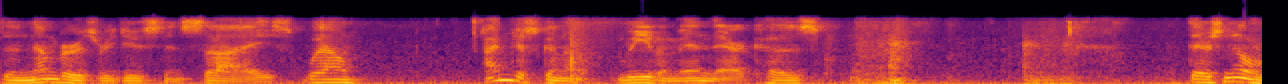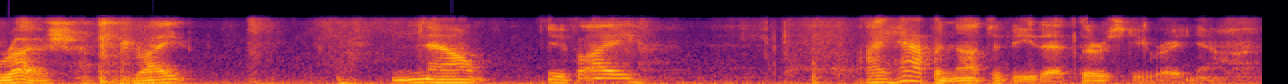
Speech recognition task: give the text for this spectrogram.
the number is reduced in size, well, I'm just going to leave them in there because there's no rush, right? Now, if I I happen not to be that thirsty right now.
